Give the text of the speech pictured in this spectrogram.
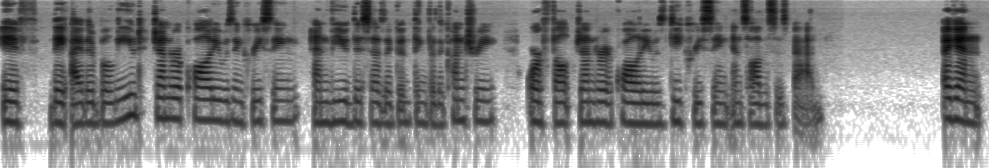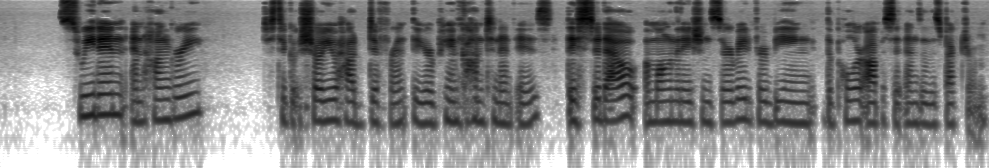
if they either believed gender equality was increasing and viewed this as a good thing for the country, or felt gender equality was decreasing and saw this as bad. Again, Sweden and Hungary just to show you how different the European continent is, they stood out among the nations surveyed for being the polar opposite ends of the spectrum.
